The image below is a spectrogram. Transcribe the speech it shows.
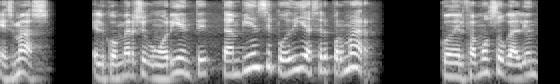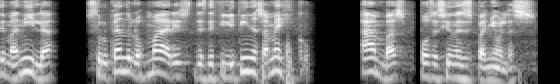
Es más, el comercio con Oriente también se podía hacer por mar, con el famoso galeón de Manila surcando los mares desde Filipinas a México, ambas posesiones españolas.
